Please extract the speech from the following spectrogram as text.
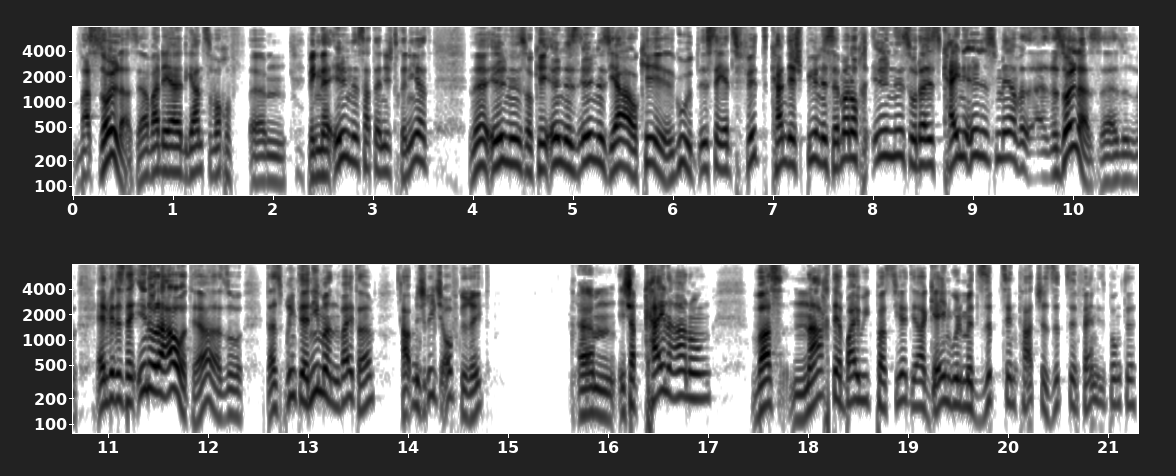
was soll das, ja? War der die ganze Woche, ähm, wegen der Illness hat er nicht trainiert. Ne? Illness, okay, Illness, Illness, ja, okay, gut. Ist er jetzt fit? Kann der spielen? Ist er immer noch Illness oder ist keine Illness mehr? Was, was soll das? Also entweder ist er in oder out, ja. Also das bringt ja niemanden weiter. Hat mich richtig aufgeregt. Ähm, ich habe keine Ahnung, was nach der Bye Week passiert. Ja, Gainwell mit 17 Touches, 17 Fantasy-Punkte.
